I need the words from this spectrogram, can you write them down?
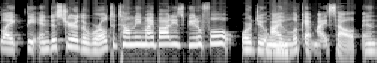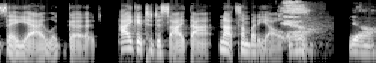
like the industry or the world to tell me my body's beautiful? Or do mm. I look at myself and say, yeah, I look good? I get to decide that, not somebody else. Yeah. Yeah.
